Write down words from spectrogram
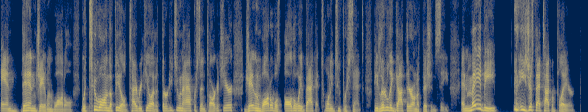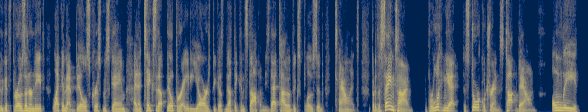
and then Jalen Waddle with two on the field. Tyreek Hill had a 32.5% target share. Jalen Waddle was all the way back at 22%. He literally got there on efficiency. And maybe he's just that type of player who gets throws underneath, like in that Bills Christmas game, and it takes it upfield for 80 yards because nothing can stop him. He's that type of explosive talent. But at the same time, if we're looking at historical trends, top down, only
